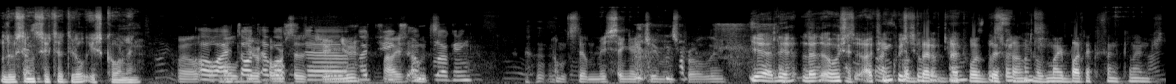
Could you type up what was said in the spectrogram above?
Lucent Citadel is calling. Well, Oh, I thought your that was horses, the Junior. butt I, cheeks I'm, unplugging. I'm still missing achievements, probably. Yeah, let, let us, oh, I think we thought still that, have that was the sound segments. of my buttocks unclenched.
